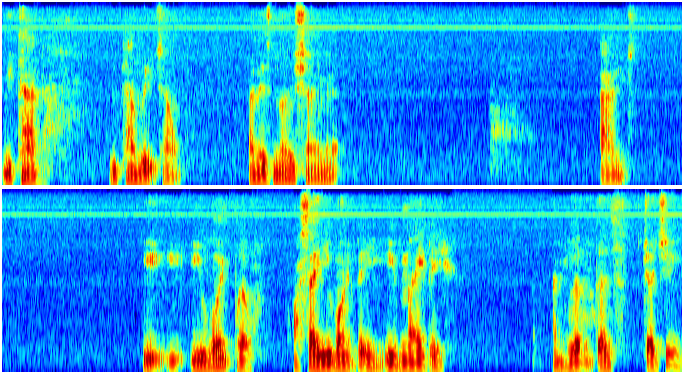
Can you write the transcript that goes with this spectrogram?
you can, you can reach out, and there's no shame in it. And you, you, you won't, well, I say you won't be, you may be, and whoever does judge you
